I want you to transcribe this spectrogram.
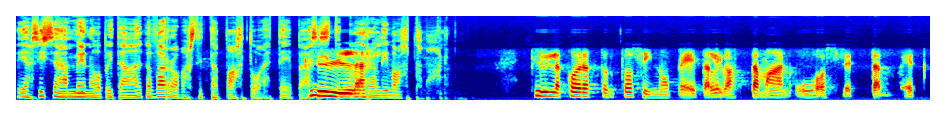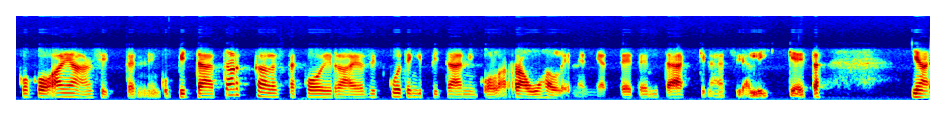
ja sisään meno pitää aika varovasti tapahtua, ettei pääse Kyllä. koira livahtamaan. Kyllä, koirat on tosi nopeita livahtamaan ulos, että, että koko ajan sitten niin kuin pitää tarkkailla sitä koiraa ja sitten kuitenkin pitää niin kuin olla rauhallinen, niin ettei tee mitään äkkinäisiä liikkeitä. Ja,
